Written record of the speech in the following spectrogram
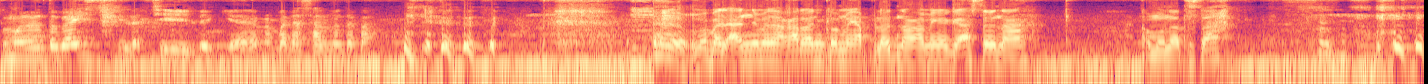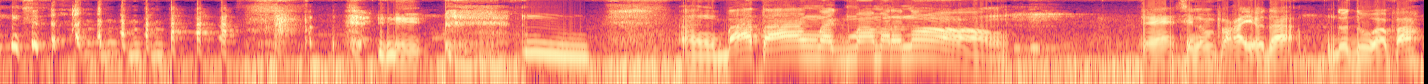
Umano to guys. Sila chilik. Ano ba? Nasaan mo na ba? Mabalaan nyo man nakaroon kung may upload na kami nga gasto na. Amo na to sa. Ang batang nagmamaranong. Eh, sino pa kayo da? Dudua pa?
